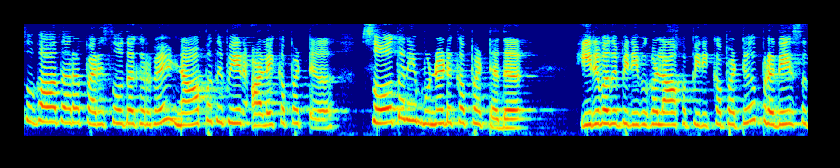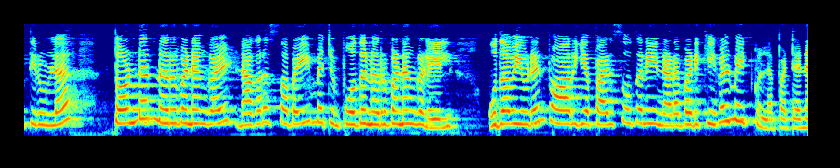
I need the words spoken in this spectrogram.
சுகாதார பரிசோதகர்கள் நாற்பது பேர் அழைக்கப்பட்டு சோதனை முன்னெடுக்கப்பட்டது. இருபது பிரிவுகளாக பிரிக்கப்பட்டு பிரதேசத்தில் உள்ள தொண்டர் நிறுவனங்கள் நகரசபை மற்றும் பொது நிறுவனங்களில் உதவியுடன் பாரிய பரிசோதனை நடவடிக்கைகள் மேற்கொள்ளப்பட்டன.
